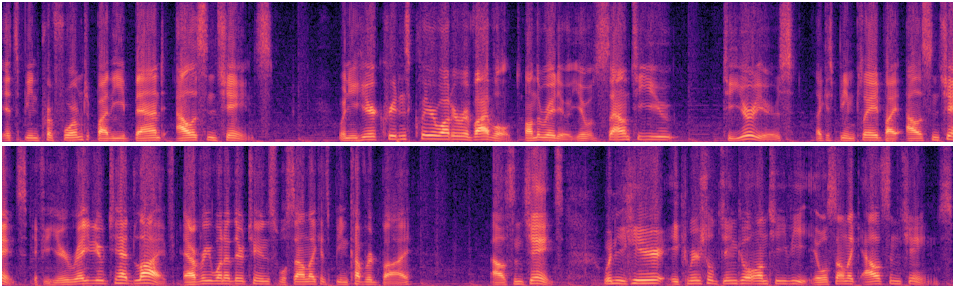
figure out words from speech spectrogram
it's being performed by the band Alice in Chains. When you hear Creedence Clearwater Revival on the radio, it will sound to you, to your ears, like it's being played by Alice in Chains. If you hear Radiohead live, every one of their tunes will sound like it's being covered by Alice in Chains. When you hear a commercial jingle on TV, it will sound like Alice in Chains.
